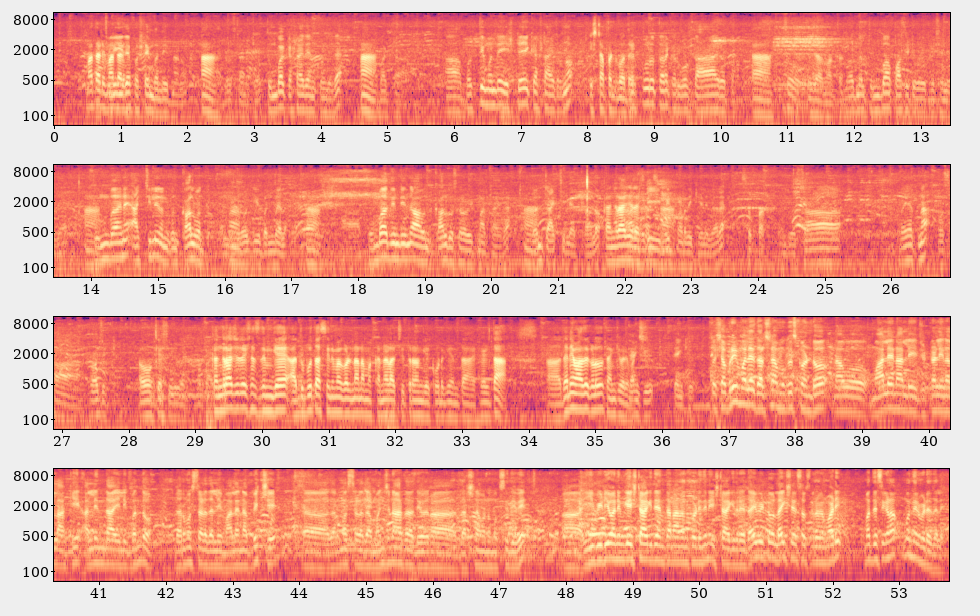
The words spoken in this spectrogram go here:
ಮಾತಾಡಿ ಇದೇ ಮಾತಾಡಿ. ಫಸ್ಟ್ ಟೈಮ್ ಬಂದಿದ್ದು ನಾನು. ಹಾಂ. ಆ ದೇವಸ್ಥಾನಕ್ಕೆ. ತುಂಬ ಕಷ್ಟ ಇದೆ ಅಂದ್ಕೊಂಡಿದ್ದೆ ಹಾಂ. ಬಟ್ ಆ ಭಕ್ತಿ ಮುಂದೆ ಎಷ್ಟೇ ಕಷ್ಟ ಆದ್ರೂ ಇಷ್ಟಪಟ್ಟು ಹೋದ್ರಿ ಪೂರ್ವ ಥರ ಕರ್ಗೋಗ್ತಾ ಇರುತ್ತೆ. ಹಾಂ ಸೊ ಹೋದ್ಮೇಲೆ ತುಂಬ ಪಾಸಿಟಿವ್ ವೈಬ್ರೇಷನ್ ಇದೆ. ತುಂಬಾನೇ ಆ್ಯಕ್ಚುಲಿ ನನಗೊಂದು ಕಾಲ್ ಬಂತು. ಹೋಗಿ ಬಂದಮೇಲೆ. ಹಾಂ. ತುಂಬ ದಿನದಿಂದ ಆ ಒಂದು ಕಾಲ್ಗೋಸ್ಕರ ವೇಟ್ ಮಾಡ್ತಾ ಇದ್ದೆ. ಬಂತು ಆ್ಯಕ್ಚುಲಿ ಅದು ಕಾಲು ಕಂಗ್ರಾಚುಲೇಷನ್ ಮೀಟ್ ಮಾಡೋದಕ್ಕೆ ಹೇಳಿದ್ದಾರೆ. ಸೂಪರ್ ಒಂದು ಹೊಸ ಪ್ರಯತ್ನ ಹೊಸ ಪ್ರಾಜೆಕ್ಟ್ ಓಕೆ ಕಂಗ್ರ್ಯಾಚುಲೇಷನ್ಸ್ ನಿಮಗೆ. ಅದ್ಭುತ ಸಿನಿಮಾಗಳನ್ನ ನಮ್ಮ ಕನ್ನಡ ಚಿತ್ರರಂಗಕ್ಕೆ ಕೊಡುಗೆ ಅಂತ ಹೇಳ್ತಾ ಧನ್ಯವಾದಗಳು. Thank you very much thank you thank you so Sabarimala ದರ್ಶನ ಮುಗಿಸ್ಕೊಂಡು ನಾವು ಮಾಲೆನ ಅಲ್ಲಿ ಜುಟ್ಟಳ್ಳಿನಲ್ಲಿ ಹಾಕಿ ಅಲ್ಲಿಂದ ಇಲ್ಲಿಗೆ ಬಂದು ಧರ್ಮಸ್ಥಳದಲ್ಲಿ ಮಾಲೆನ ಬಿಚ್ಚಿ ಧರ್ಮಸ್ಥಳದ ಮಂಜುನಾಥ ದೇವರ ದರ್ಶನವನ್ನು ಮುಗಿಸಿದ್ದೀವಿ. ಈ ವಿಡಿಯೋ ನಿಮಗೆ ಇಷ್ಟ ಆಗಿದೆ ಅಂತ ನಾನು ಅಂದ್ಕೊಂಡಿದ್ದೀನಿ ಇಷ್ಟ ಆಗಿದ್ರೆ ದಯವಿಟ್ಟು ಲೈಕ್ ಶೇರ್ ಸಬ್ಸ್ಕ್ರೈಬ್ ಮಾಡಿ. ಮತ್ತೆ ಸಿಗೋಣ ಮುಂದಿನ ವಿಡಿಯೋದಲ್ಲಿ.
